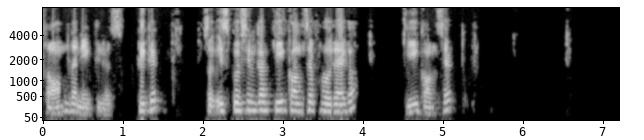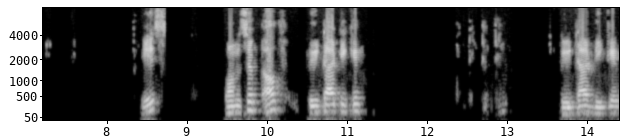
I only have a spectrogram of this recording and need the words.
from the nucleus ठीक है? सो इस क्वेश्चन का की कॉन्सेप्ट हो जाएगा। की कॉन्सेप्ट इस concept of beta decay beta decay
